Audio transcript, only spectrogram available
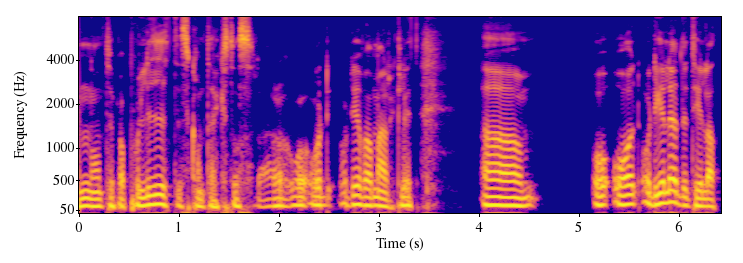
någon typ av politisk kontext och sådär. Och, och, och det var märkligt. Um, och, och, och det ledde till att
